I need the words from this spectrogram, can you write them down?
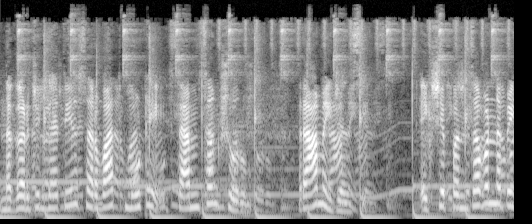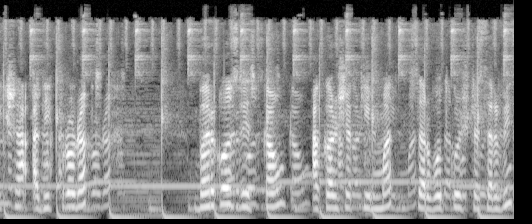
नगर जिल्ह्यातील सर्वात मोठे सॅमसंग शोरूम राम एजन्सी. एकशे पंचावन्नपेक्षा अधिक प्रोडक्ट भरघोस डिस्काउंट आकर्षक किंमत सर्वोत्कृष्ट सर्व्हिस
